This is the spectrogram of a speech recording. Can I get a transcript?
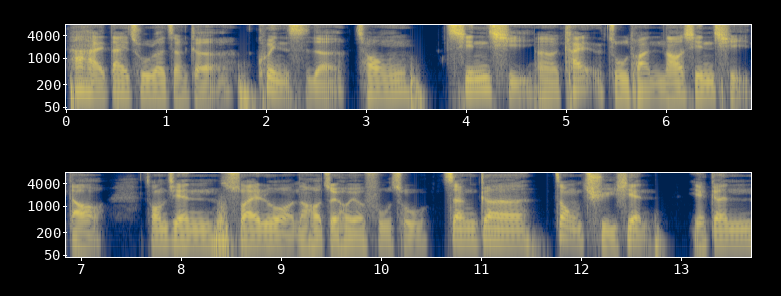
他还带出了整个 Queens 的从兴起，呃，开组团，然后兴起到。中间衰落，然后最后又复出，整个这种曲线也跟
